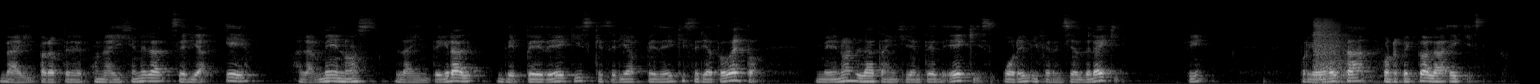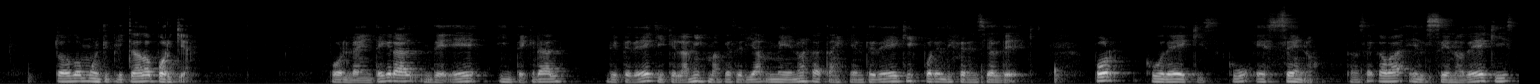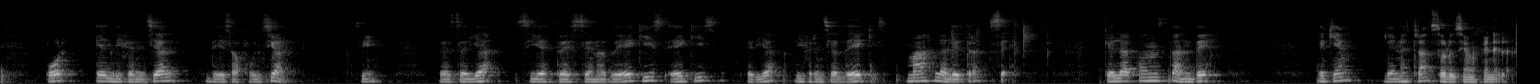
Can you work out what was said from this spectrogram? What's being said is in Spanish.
la I, para obtener una I general, sería E a la menos la integral de P de X, que sería P de X, sería todo esto menos la tangente de x por el diferencial de la x. ¿Sí? Porque ahora está con respecto a la x. Todo multiplicado por quién? Por la integral de e integral de p de x, que es la misma, que sería menos la tangente de x por el diferencial de x. Por q de x. q es seno. Entonces acá va el seno de x por el diferencial de esa función. ¿Sí? Entonces sería, si esto es seno de x, x sería diferencial de x, más la letra c, que es la constante de quién? De nuestra solución general.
